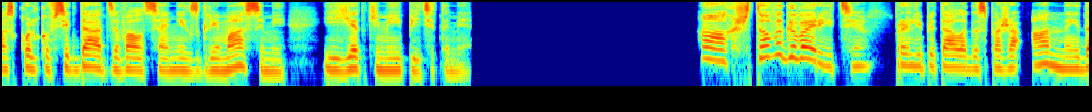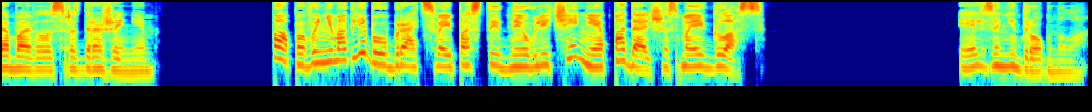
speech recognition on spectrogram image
поскольку всегда отзывался о них с гримасами и едкими эпитетами. «Ах, что вы говорите?» — пролепетала госпожа Анна и добавила с раздражением. «Папа, вы не могли бы убрать свои постыдные увлечения подальше с моих глаз?» Эльза не дрогнула.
